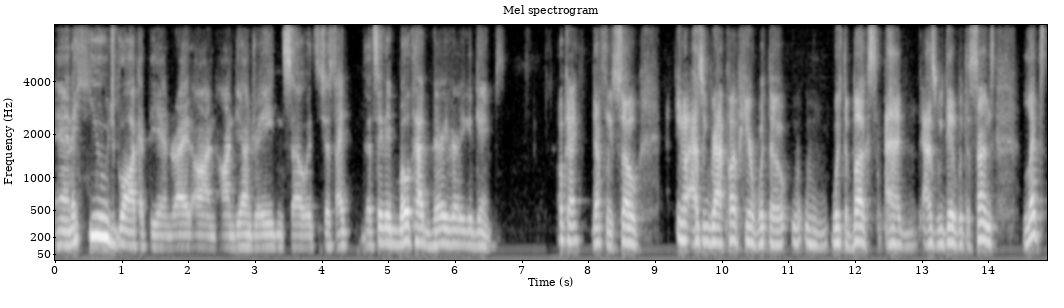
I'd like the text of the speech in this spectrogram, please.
and a huge block at the end, right on on DeAndre Ayton. So it's just I I'd say they both had very very good games. Okay, definitely. So you know, as we wrap up here with the with the Bucks, and as we did with the Suns, let's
